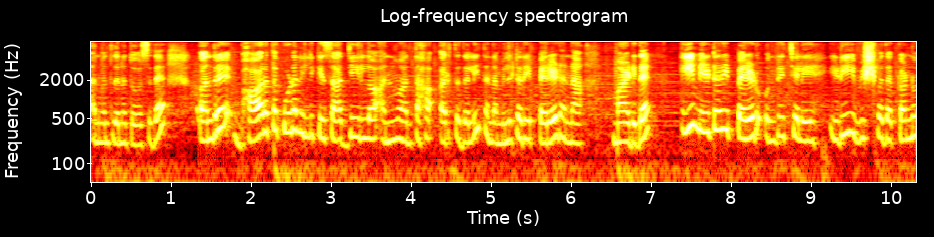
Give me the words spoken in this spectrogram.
ಅನ್ನುವಂಥದ್ದನ್ನು ತೋರಿಸಿದೆ. ಅಂದರೆ ಭಾರತ ಕೂಡ ನಿಲ್ಲಕ್ಕೆ ಸಾಧ್ಯ ಇಲ್ಲ ಅನ್ನುವಂತಹ ಅರ್ಥದಲ್ಲಿ ತನ್ನ ಮಿಲಿಟರಿ ಪೆರೇಡನ್ನು ಮಾಡಿದೆ. ಈ ಮಿಲಿಟರಿ ಪೆರೇಡ್ ಒಂದು ರೀತಿಯಲ್ಲಿ ಇಡೀ ವಿಶ್ವದ ಕಣ್ಣು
